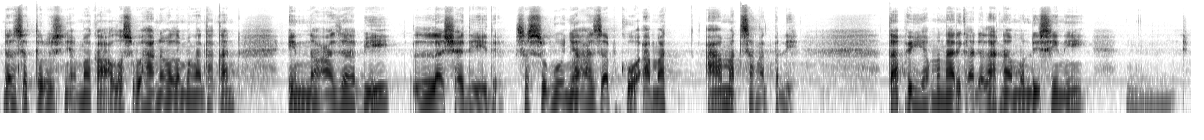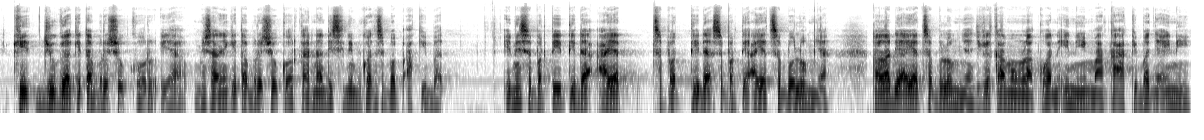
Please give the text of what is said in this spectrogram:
dan seterusnya maka Allah Subhanahu wa taala mengatakan inna azabi lasyadid sesungguhnya azabku amat amat sangat pedih tapi yang menarik adalah namun di sini juga kita bersyukur ya. Misalnya kita bersyukur karena di sini bukan sebab akibat. Ini seperti tidak ayat seperti tidak seperti ayat sebelumnya. Kalau di ayat sebelumnya jika kamu melakukan ini maka akibatnya ini.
